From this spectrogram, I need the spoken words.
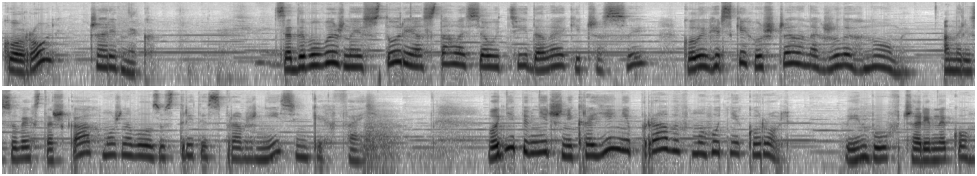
Король чарівник. Ця дивовижна історія сталася у ті далекі часи, коли в гірських ущелинах жили гноми, а на лісових стежках можна було зустріти справжнісіньких фей. В одній північній країні правив могутній король. Він був чарівником.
